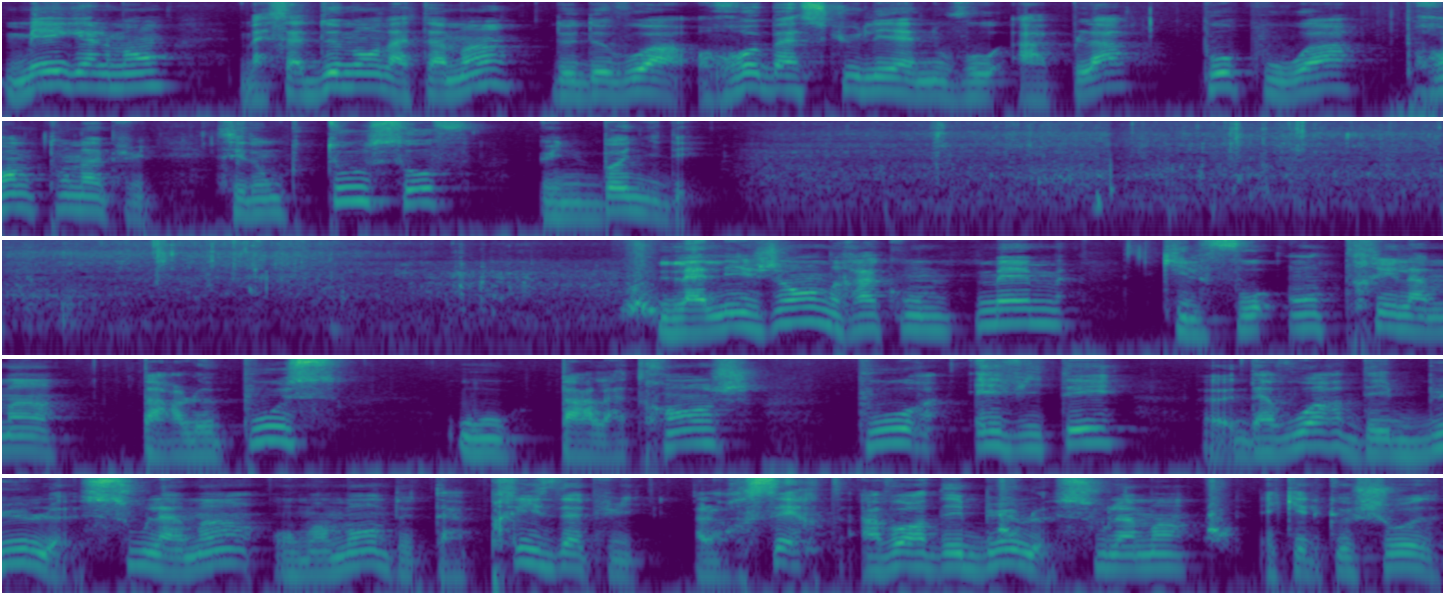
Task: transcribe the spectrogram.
mais également bah, ça demande à ta main de devoir rebasculer à nouveau à plat pour pouvoir prendre ton appui. C'est donc tout sauf une bonne idée. La légende raconte même qu'il faut entrer la main par le pouce ou par la tranche pour éviter d'avoir des bulles sous la main au moment de ta prise d'appui. Alors certes, avoir des bulles sous la main est quelque chose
